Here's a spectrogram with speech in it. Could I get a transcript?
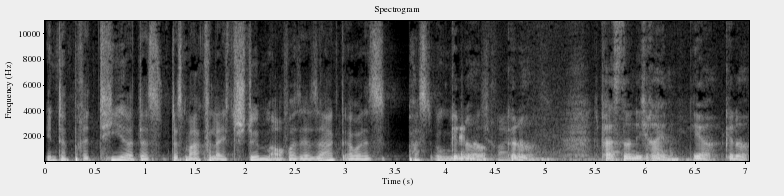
interpretiert. Das, das mag vielleicht stimmen, auch was er sagt, aber das passt irgendwie genau, nicht rein. Genau, Es passt noch nicht rein. Ja, genau.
